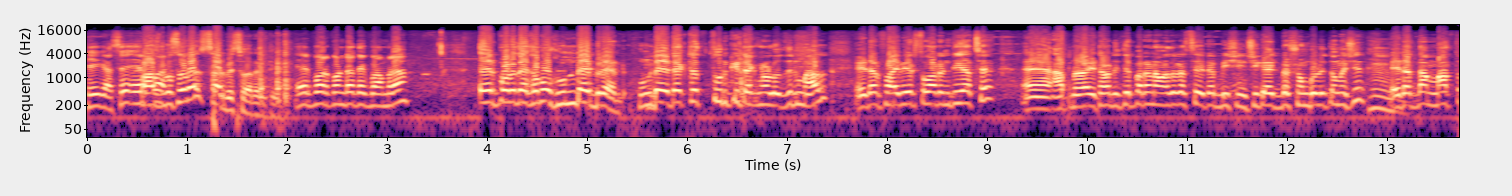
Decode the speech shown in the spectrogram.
ঠিক আছে। পাঁচ এরপর বছরের সার্ভিস ওয়ারেন্টি। এরপর কোনটা দেখব আমরা? এরপরে দেখাবো হুন্ডাই ব্র্যান্ড হুন্ডাই এটা একটা তুর্কি টেকনোলজির মাল। এটার ফাইভ ইয়ার্স ওয়ারেন্টি আছে। আপনারা এটাও নিতে পারেন আমাদের কাছে। এটা বিশ ইঞ্চি গাইড বা সম্বলিত মেশিন এটার দাম মাত্র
